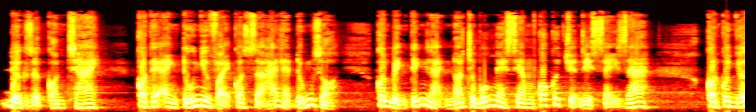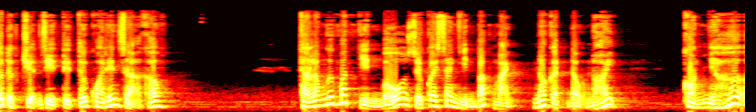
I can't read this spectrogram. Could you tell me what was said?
Được rồi con trai, Con thấy anh Tú như vậy, con sợ hãi là đúng rồi. Con bình tĩnh lại nói cho bố nghe xem có cái chuyện gì xảy ra. Con có nhớ được chuyện gì từ tối qua đến giờ không? Thằng Long ngước mắt nhìn bố rồi quay sang nhìn bác Mạnh. Nó gật đầu nói Con nhớ?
